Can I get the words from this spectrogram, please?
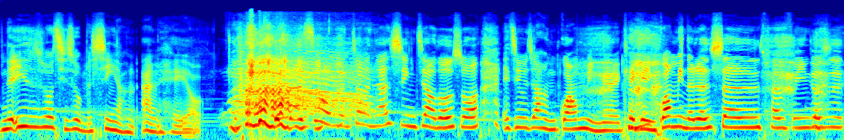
你的意思是说，其实我们信仰很暗黑哦？是我们叫人家信教都说，哎，基督教很光明哎，可以给你光明的人生，传福音就是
